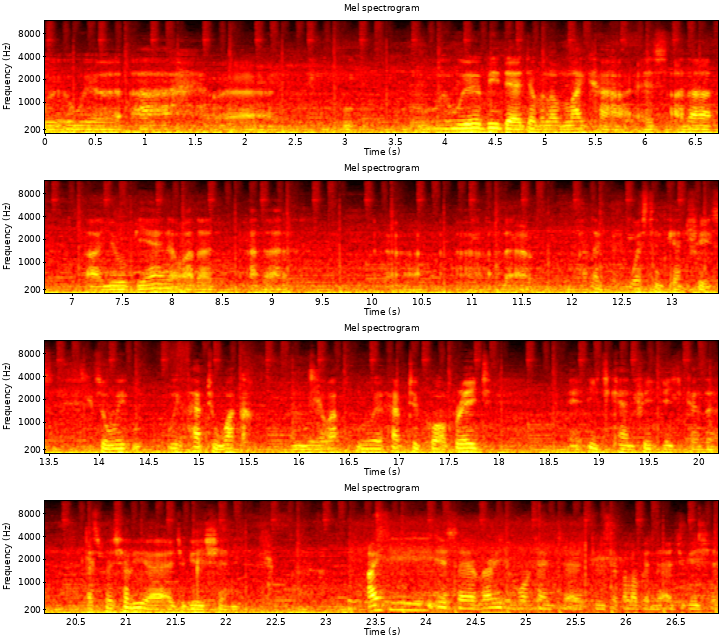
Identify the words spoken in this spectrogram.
will uh, uh, will be the developed like uh, as other uh, European or other other uh, other, other Western countries. So we we have to work and we will have to cooperate each country, each other, especially uh, education. IT is uh, very important uh, to develop in education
